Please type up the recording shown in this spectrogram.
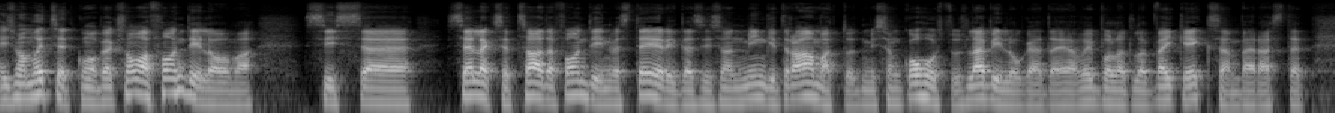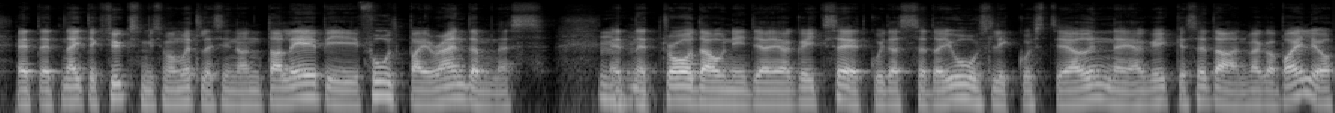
Ja siis ma mõtlesin, et kui ma peaks oma fondi looma, siis äh, selleks, et saada fondi investeerida, siis on mingid raamatud, mis on kohustus läbi lugeda ja võib-olla tuleb väike eksam pärast, et et, et näiteks üks, mis ma mõtlesin, on Talebi Fooled by Randomness mm. -hmm. et need drawdown'id ja, ja kõik see, et kuidas seda juhuslikkust ja õnne ja kõike seda on väga palju.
